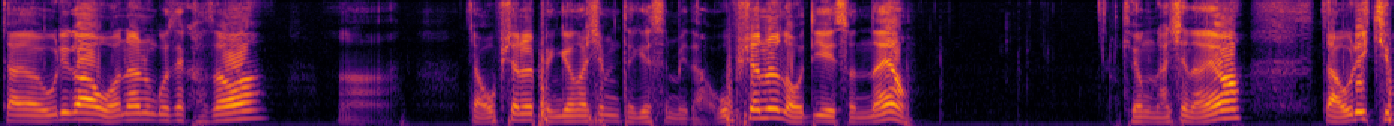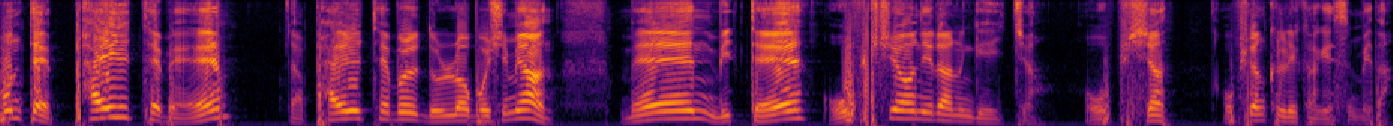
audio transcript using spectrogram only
자 우리가 원하는 곳에 가서 어, 자 옵션을 변경하시면 되겠습니다. 옵션은 어디에 있었나요? 기억나시나요? 자 우리 기본 탭 파일 탭에 자 파일 탭을 눌러 보시면 맨 밑에 옵션이라는 게 있죠. 옵션 옵션 클릭하겠습니다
